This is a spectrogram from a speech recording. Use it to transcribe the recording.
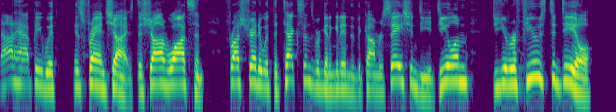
not happy with his franchise. Deshaun Watson frustrated with the Texans. We're going to get into the conversation. Do you deal him? Do you refuse to deal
